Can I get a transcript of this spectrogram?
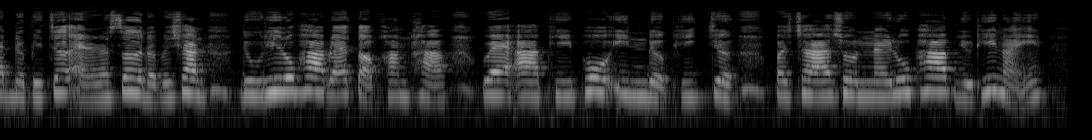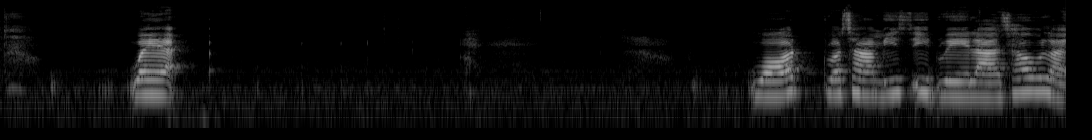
at the picture and answer the question ดูที่รูปภาพและตอบคำถาม Where are people in the picture ประชาชนในรูปภาพอยู่ที่ไหน Where What what time is it เวลาเท่าไหร่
